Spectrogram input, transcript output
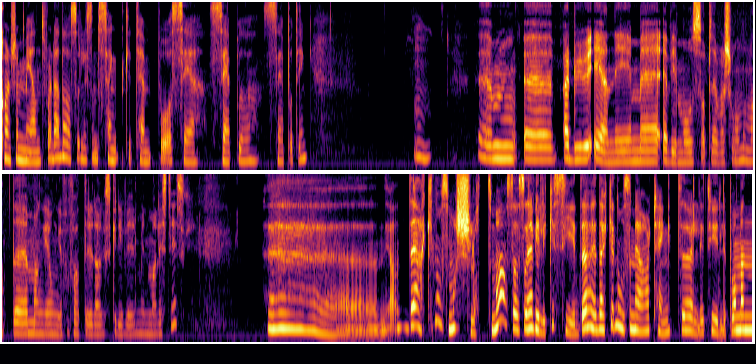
kanskje ment for det, da. Altså liksom senke tempoet og se, se, på, se, på, ting. Mm. Um, uh, er du enig med Evimos observasjon om at uh, mange unge forfattere i dag skriver minimalistisk? Uh, ja, det er ikke noe som har slått meg, altså, så jeg vil ikke si det. Det er ikke noe som jeg har tenkt veldig tydelig på. Men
